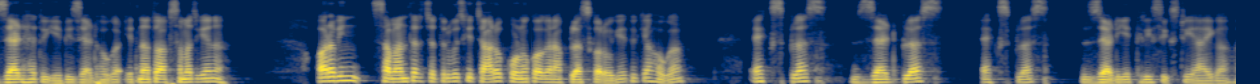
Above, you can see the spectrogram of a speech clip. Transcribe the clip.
z है तो ये भी z होगा। इतना तो आप समझ गए ना? और अब इन समांतर चतुर्भुज के चारों कोणों को अगर आप प्लस करोगे तो क्या होगा? X plus Z plus X plus Z ये थ्री सिक्सटी आएगा।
